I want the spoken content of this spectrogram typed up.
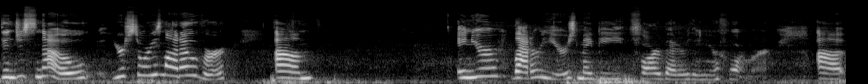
then just know your story's not over. Um, and your latter years may be far better than your former. Uh,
